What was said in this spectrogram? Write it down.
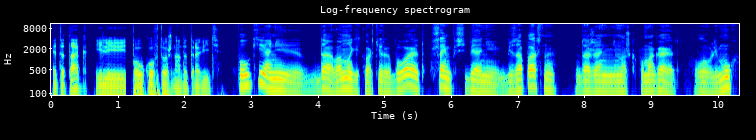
Это так? Или пауков тоже надо травить? Пауки, они, да, во многих квартирах бывают. Сами по себе они безопасны. Даже они немножко помогают в ловле мух.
